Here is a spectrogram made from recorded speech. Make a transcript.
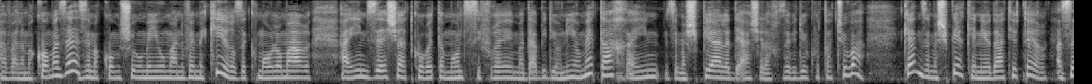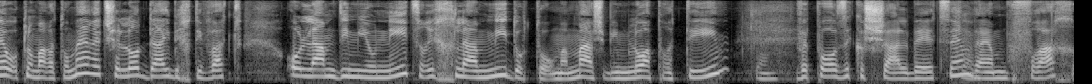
אבל המקום הזה זה מקום שהוא מיומן ומכיר. זה כמו לומר, האם זה שאת קוראת המון ספרי מדע בדיוני או מתח, האם זה משפיע על הדעה שלך? זה בדיוק אותה תשובה. כן, זה משפיע, כי אני יודעת יותר. אז זהו, כלומר, את אומרת שלא די בכתיבת עולם דמיוני, צריך להעמיד אותו ממש במלוא הפרטים. כן. ופה זה כשל בעצם, כן. והיה מופרך.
